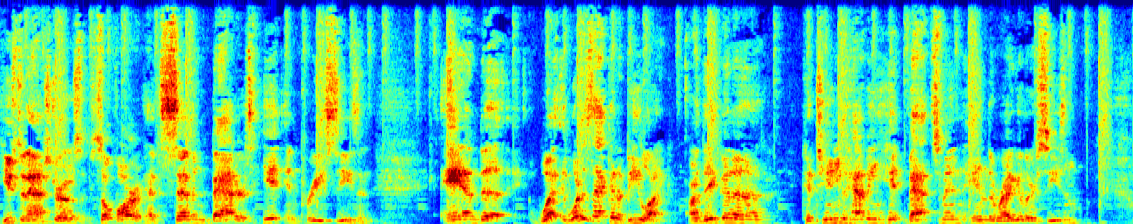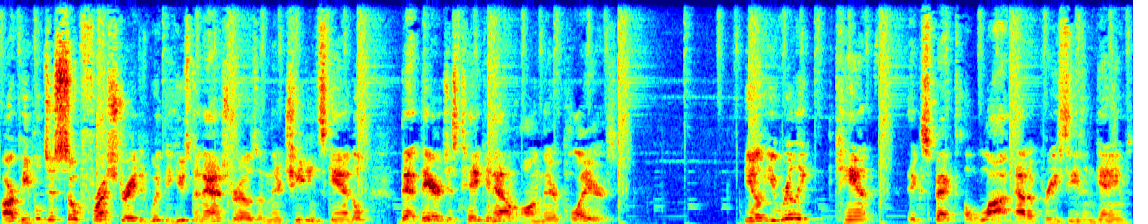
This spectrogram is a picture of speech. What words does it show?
Houston Astros so far have had seven batters hit in preseason. And uh, what what is that going to be like? Are they going to continue having hit batsmen in the regular season? Are people just so frustrated with the Houston Astros and their cheating scandal that they're just taking out on their players? You know, you really can't expect a lot out of preseason games.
